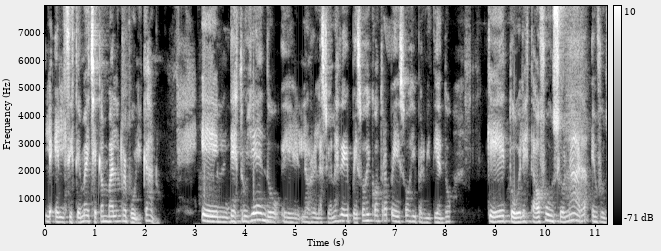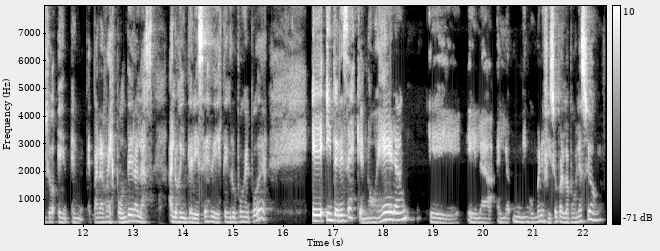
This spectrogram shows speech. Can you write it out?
el sistema de check and balance republicano. Em, destruyendo eh, las relaciones de pesos y contrapesos y permitiendo que todo el Estado funcionara en función, para responder a, las, a los intereses de este grupo en el poder. Eh, intereses que no eran eh, ningún beneficio para la población,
